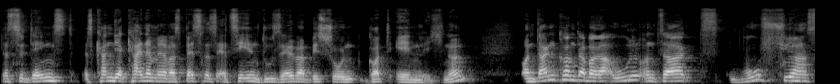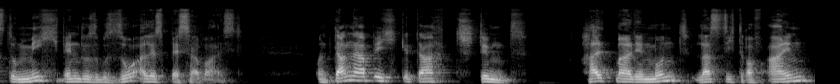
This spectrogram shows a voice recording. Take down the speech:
dass du denkst, es kann dir keiner mehr was Besseres erzählen, du selber bist schon gottähnlich, ne? Und dann kommt aber Raoul und sagt, wofür hast du mich, wenn du sowieso alles besser weißt? Und dann habe ich gedacht, stimmt, halt mal den Mund, lass dich drauf ein.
